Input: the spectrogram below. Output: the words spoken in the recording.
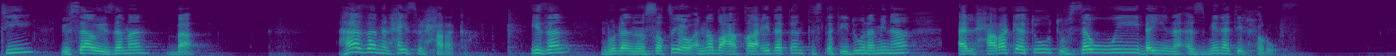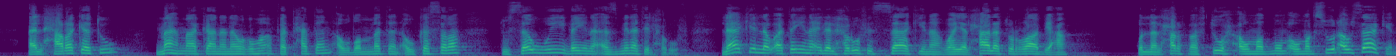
تي يساوي زمن با. هذا من حيث الحركة. إذا نستطيع أن نضع قاعدة تستفيدون منها. الحركة تسوي بين أزمنة الحروف. الحركة مهما كان نوعها فتحة أو ضمة أو كسرة تسوي بين أزمنة الحروف. لكن لو أتينا إلى الحروف الساكنة وهي الحالة الرابعة قلنا الحرف مفتوح أو مضموم أو مكسور أو ساكن.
